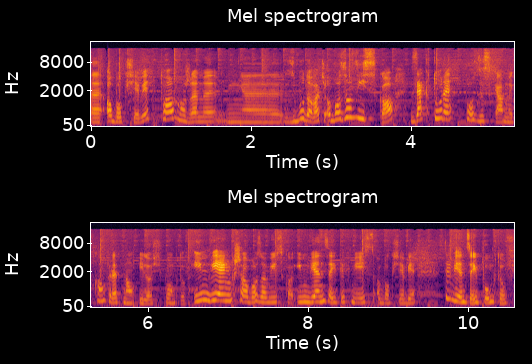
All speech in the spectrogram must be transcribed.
e, obok siebie, to możemy mm, e, zbudować obozowisko, za które pozyskamy konkretną ilość punktów. Im większe obozowisko, im więcej tych miejsc obok siebie, tym więcej punktów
